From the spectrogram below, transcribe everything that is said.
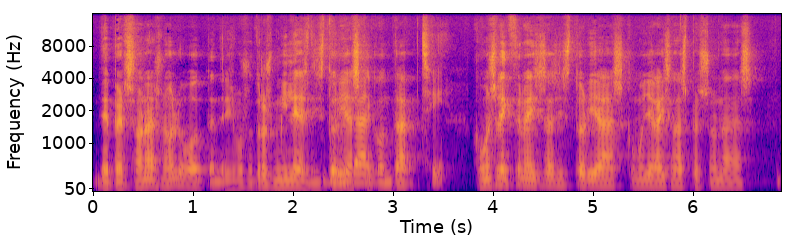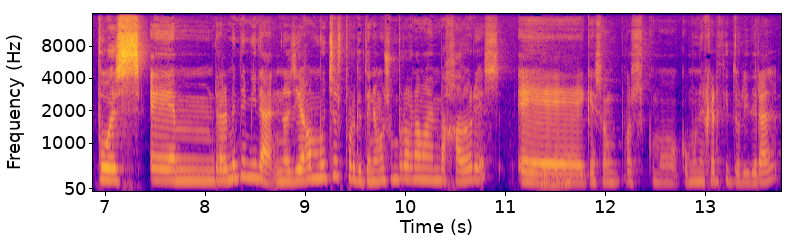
de personas, ¿no? Luego tendréis vosotros miles de historias que contar. Sí. ¿Cómo seleccionáis esas historias? ¿Cómo llegáis a las personas? Pues em, realmente, mira, nos llegan muchos porque tenemos un programa de embajadores eh, que son pues, como, como, un ejército literal.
